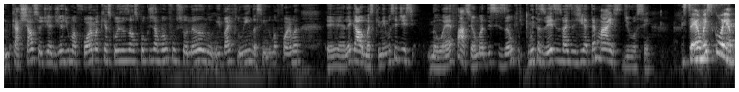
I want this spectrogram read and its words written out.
encaixar o seu dia a dia de uma forma que as coisas aos poucos já vão funcionando e vai fluindo assim de uma forma é, legal, mas que nem você disse, não é fácil, é uma decisão que, que muitas vezes vai exigir até mais de você. É uma escolha,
